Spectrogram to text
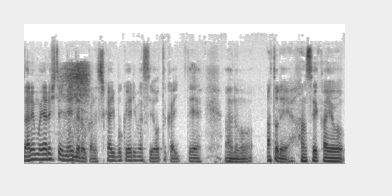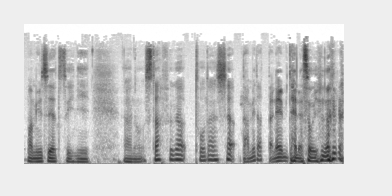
誰もやる人いないだろうから司会僕やりますよとか言ってあの後で反省会を、まあ、身内でやった時にあのスタッフが登壇しちゃダメだったねみたいなそういうなんか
